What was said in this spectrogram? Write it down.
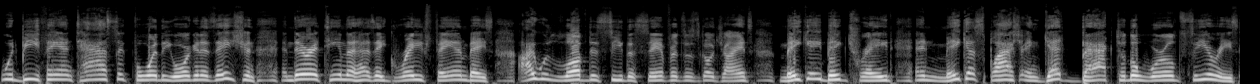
would be fantastic for the organization. And they're a team that has a great fan base. I would love to see the San Francisco Giants make a big trade and make a splash and get back to the World Series.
